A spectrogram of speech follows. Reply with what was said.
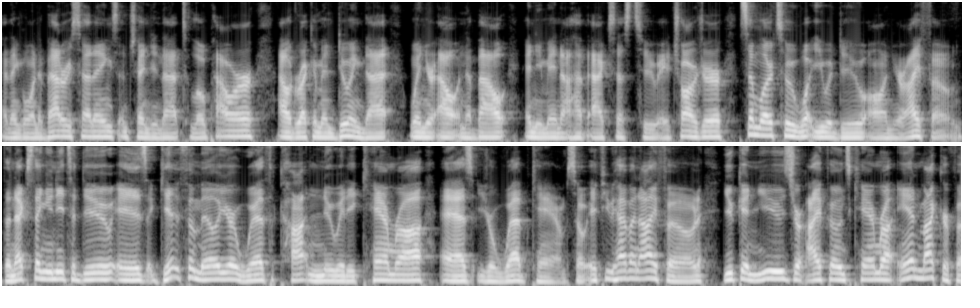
and then going to battery settings and changing that to low power. I would recommend doing that when you're out and about and you may not have access to a charger, similar to what you would do on your iPhone. The next thing you need to do is get familiar with continuity camera as your webcam. So if you have an iPhone, you can use your iPhone's camera and microphone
